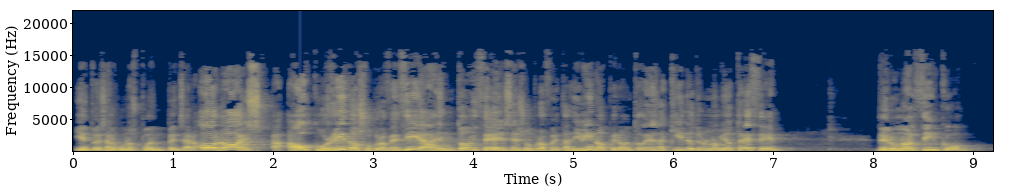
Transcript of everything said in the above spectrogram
Y entonces algunos pueden pensar, oh no, es, ha ocurrido su profecía, entonces es un profeta divino. Pero entonces aquí, Deuteronomio 13, del 1 al 5,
